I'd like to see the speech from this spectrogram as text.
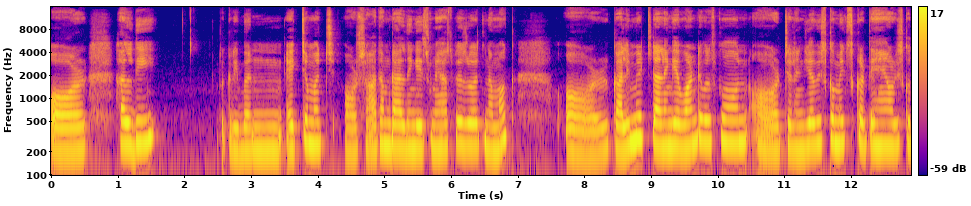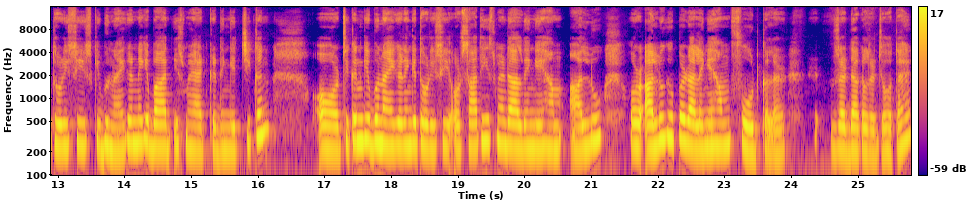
और हल्दी तकरीबन एक चम्मच और साथ हम डाल देंगे इसमें हंसपे ज़रूरत नमक और काली मिर्च डालेंगे वन टेबल स्पून और चलें जी अब इसको मिक्स करते हैं और इसको थोड़ी सी इसकी भुनाई करने के बाद इसमें ऐड कर देंगे चिकन और चिकन की बुनाई करेंगे थोड़ी सी और साथ ही इसमें डाल देंगे हम आलू और आलू के ऊपर डालेंगे हम फ़ूड कलर जर्दा कलर जो होता है।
